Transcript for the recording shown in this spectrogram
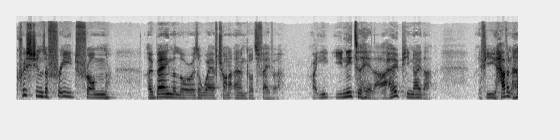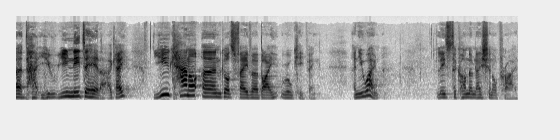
Christians are freed from obeying the law as a way of trying to earn God's favor. Right? You, you need to hear that. I hope you know that. If you haven't heard that, you, you need to hear that, okay? You cannot earn God's favor by rule keeping, and you won't. It leads to condemnation or pride.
